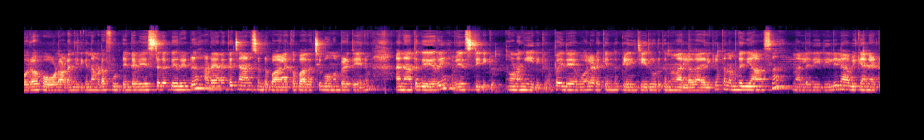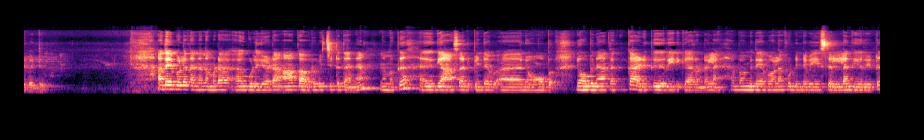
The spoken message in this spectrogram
ഓരോ ഹോൾ അടഞ്ഞിരിക്കുന്ന നമ്മുടെ ഫുഡിന്റെ വേസ്റ്റൊക്കെ കയറിയിട്ട് അടയാനൊക്കെ ചാൻസ് ഉണ്ട്. പാലൊക്കെ പതച്ച് പോകുമ്പോഴത്തേനും അതിനകത്ത് കയറി വേസ്റ്റ് ഇരിക്കും ഉണങ്ങിയിരിക്കും. അപ്പോൾ ഇതേപോലെ ഇടയ്ക്ക് ഒന്ന് ക്ലീൻ ചെയ്ത് കൊടുക്കുന്നത് നല്ലതായിരിക്കും. അപ്പോൾ നമുക്ക് ഗ്യാസ് നല്ല രീതിയിൽ ലാഭിക്കാനായിട്ട് പറ്റും. അതേപോലെ തന്നെ നമ്മുടെ ഗുളികയുടെ ആ കവർ വെച്ചിട്ട് തന്നെ നമുക്ക് ഗ്യാസ് അടുപ്പിന്റെ നോബ് നോബിനകത്തൊക്കെ അഴുക്ക് കയറിയിരിക്കാറുണ്ടല്ലേ അപ്പം ഇതേപോലെ ഫുഡിന്റെ വേസ്റ്റ് എല്ലാം കീറിയിട്ട്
